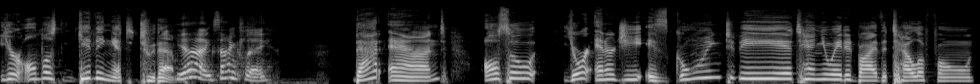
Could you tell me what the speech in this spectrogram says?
you're almost giving it to them. Yeah, exactly. That and also your energy is going to be attenuated by the telephone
